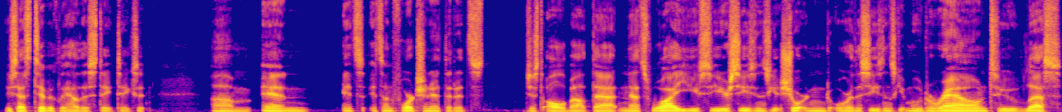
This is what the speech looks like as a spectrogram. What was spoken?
At least that's typically how this state takes it. Um, and it's it's unfortunate that it's just all about that, and that's why you see your seasons get shortened or the seasons get moved around to less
